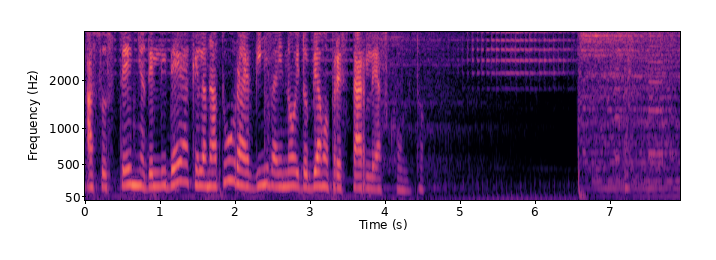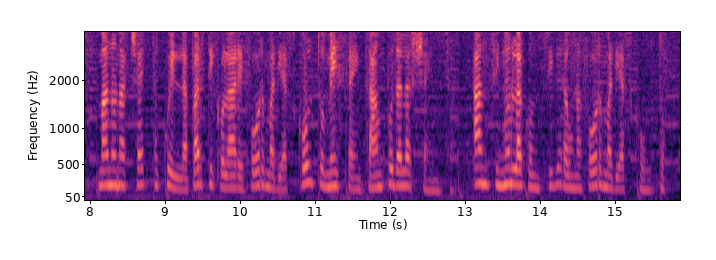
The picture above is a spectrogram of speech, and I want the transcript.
a sostegno dell'idea che la natura è viva e noi dobbiamo prestarle ascolto. Ma non accetta quella particolare forma di ascolto messa in campo dalla scienza, anzi non la considera una forma di ascolto,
